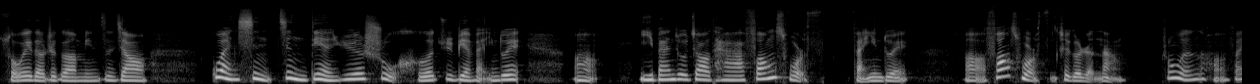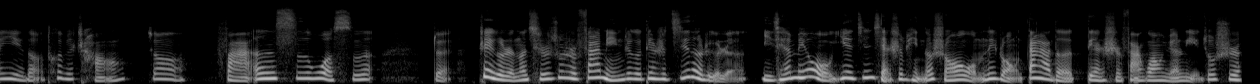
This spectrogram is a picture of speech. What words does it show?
所谓的这个名字叫惯性静电约束核聚变反应堆，啊，一般就叫它 Farnsworth 反应堆。啊，Farnsworth 这个人呢，中文好像翻译的特别长。叫法恩斯沃斯，对这个人呢，其实就是发明这个电视机的这个人。以前没有液晶显示屏的时候，我们那种大的电视发光原理就是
